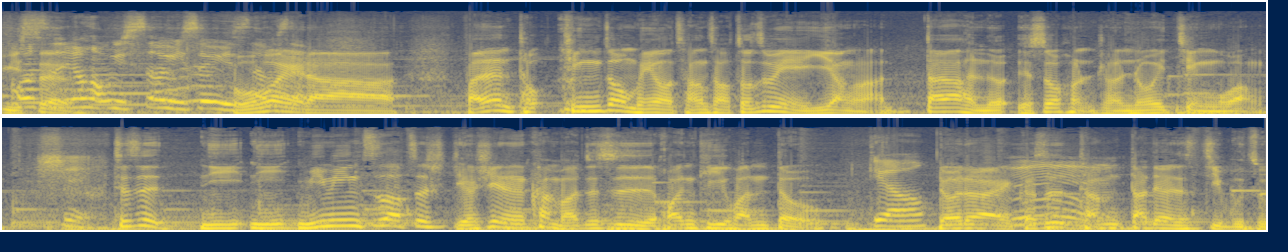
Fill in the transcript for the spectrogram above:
语塞，语塞，语塞，语塞。不会啦，反正同听众朋友常常投这边也一样啦。大家很多有时候很很容易健忘。是。就是你你明明知道这有些人的看法就是欢踢欢斗，丢，对不对？可是他们大家也是记不住。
